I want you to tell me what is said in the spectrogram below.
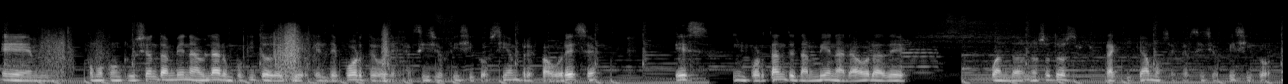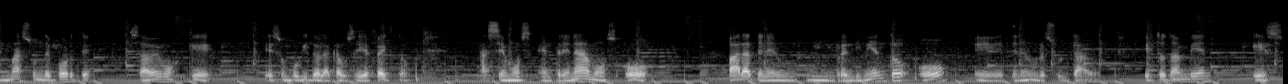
em, como conclusión también hablar un poquito de que el deporte o el ejercicio físico siempre favorece. Es importante también a la hora de cuando nosotros practicamos ejercicio físico, más un deporte, sabemos que es un poquito la causa y efecto. Hacemos, entrenamos o para tener un, rendimiento o eh, tener un resultado. Esto también es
